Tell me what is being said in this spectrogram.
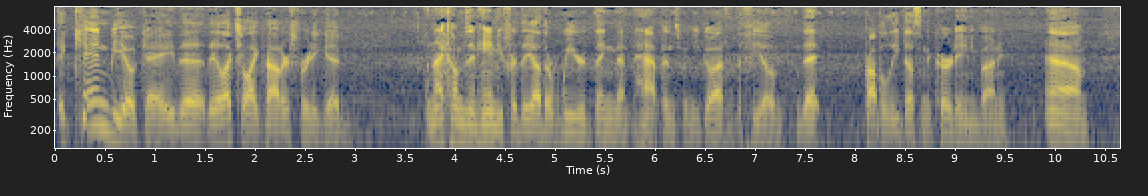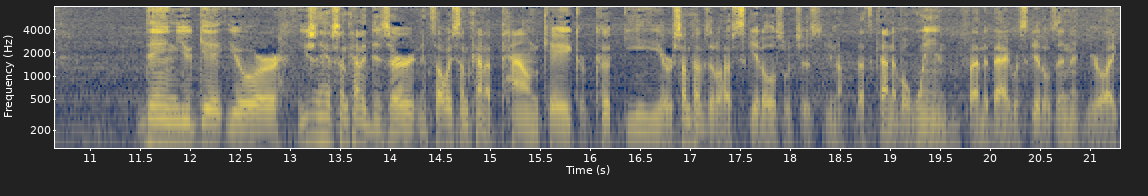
it can be okay. The the electrolyte powder is pretty good. And that comes in handy for the other weird thing that happens when you go out to the field that probably doesn't occur to anybody. Um, then you get your usually have some kind of dessert and it's always some kind of pound cake or cookie or sometimes it'll have skittles which is you know that's kind of a win. You find a bag with skittles in it you're like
